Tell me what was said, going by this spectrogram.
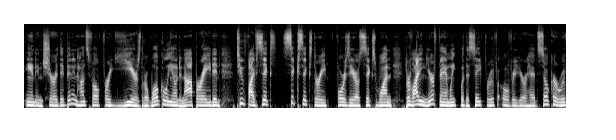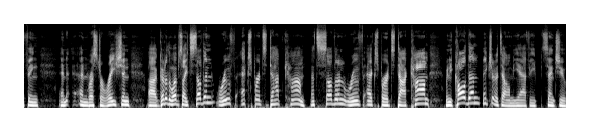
and insured. They've been in Huntsville for years. They're locally owned and operated. 256 663 4061, providing your family with a safe roof over your head. SoCo Roofing and, and Restoration. Uh, go to the website southernroofexperts.com. That's southernroofexperts.com. When you call them, make sure to tell them Yaffee sent you.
